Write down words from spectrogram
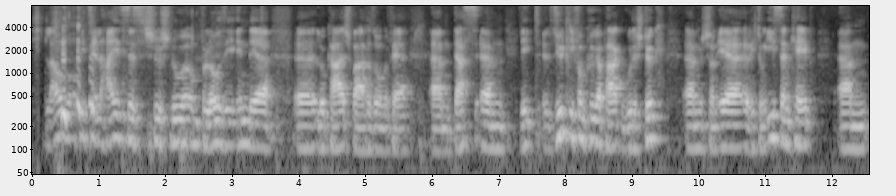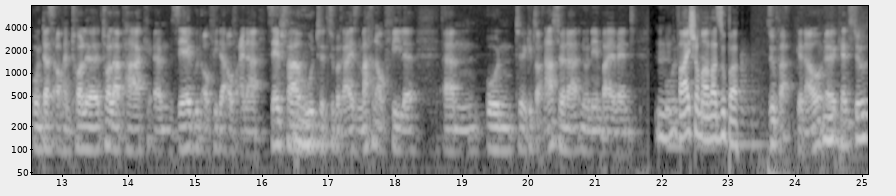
Ich glaube, offiziell heißt es Schluschlue Umfolosi in der äh, Lokalsprache so ungefähr. Ähm, das ähm, liegt südlich vom Krügerpark, ein gutes Stück, ähm, schon eher Richtung Eastern Cape. Ähm, und das ist auch ein tolle, toller Park, ähm, sehr gut auch wieder auf einer Selbstfahrerroute mhm. zu bereisen, machen auch viele. Ähm, und äh, gibt es auch Nashörner, nur nebenbei erwähnt. Mhm, war ich schon mal, war super. Super, genau, mhm. äh, kennst du.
